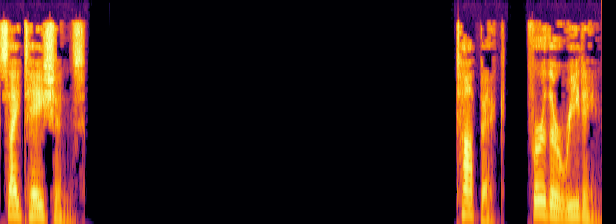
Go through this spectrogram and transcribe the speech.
Citations. Topic. Further reading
